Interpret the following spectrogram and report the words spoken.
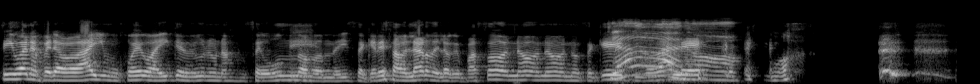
Sí, bueno, pero hay un juego ahí que dura unos segundos Sí. donde dice, ¿querés hablar de lo que pasó? No, no, no sé qué. Digo, dale.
